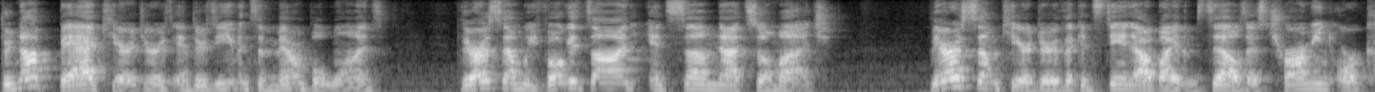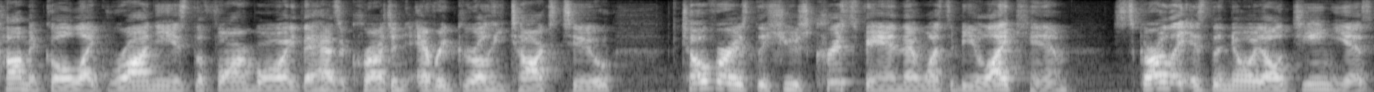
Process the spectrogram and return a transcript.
They're not bad characters, and there's even some memorable ones. There are some we focus on, and some not so much. There are some characters that can stand out by themselves as charming or comical, like Rodney is the farm boy that has a crush on every girl he talks to. Topher is the huge Chris fan that wants to be like him. Scarlett is the know-it-all genius,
